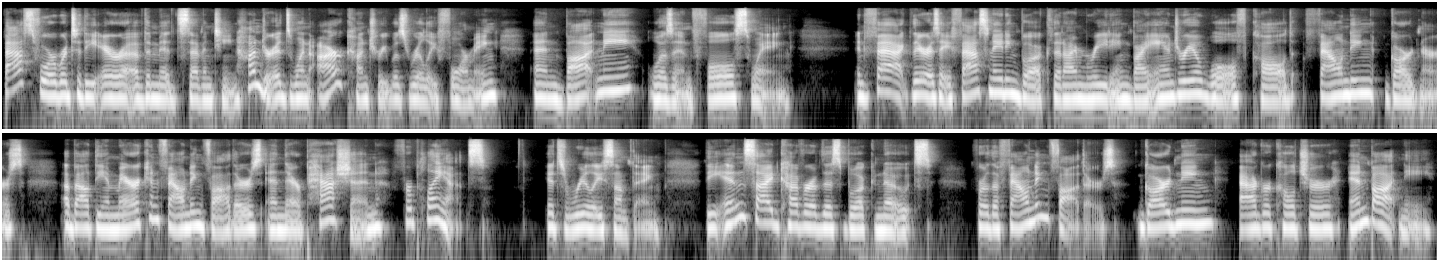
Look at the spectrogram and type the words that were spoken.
Fast forward to the era of the mid 1700s when our country was really forming and botany was in full swing. In fact, there is a fascinating book that I'm reading by Andrea Wulf called Founding Gardeners about the American founding fathers and their passion for plants. It's really something. The inside cover of this book notes for the founding fathers, gardening, agriculture, and botany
